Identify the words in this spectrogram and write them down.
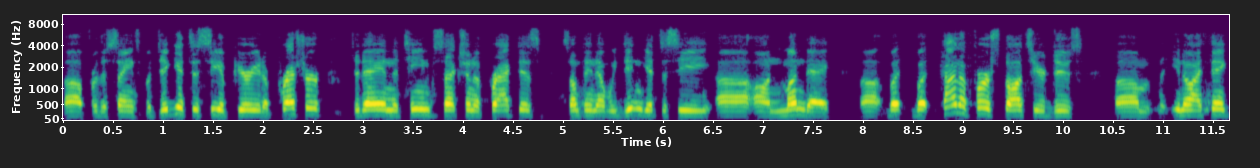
uh, for the Saints. But did get to see a period of pressure today in the team section of practice, something that we didn't get to see uh, on Monday. Uh, but but kind of first thoughts here, Deuce. Um, you know, I think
